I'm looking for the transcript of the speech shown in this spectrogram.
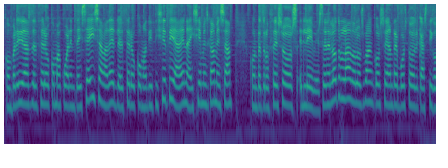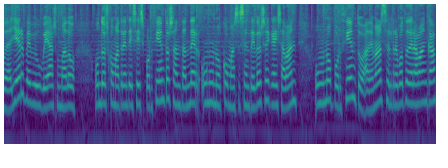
con pérdidas del 0,46%, Sabadell del 0,17% y AENA y Siemens Gamesa con retrocesos leves. En el otro lado, los bancos se han repuesto del castigo de ayer. BBVA ha sumado un 2,36%, Santander un 1,62% y CaixaBank un 1%. Además, el rebote de la banca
